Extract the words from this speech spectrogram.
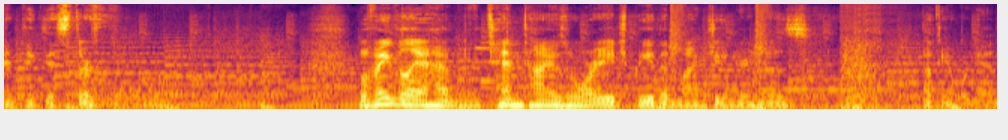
Didn't think this through. Well, thankfully I have 10 times more HP than Mime Jr. does. Okay, we're good.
